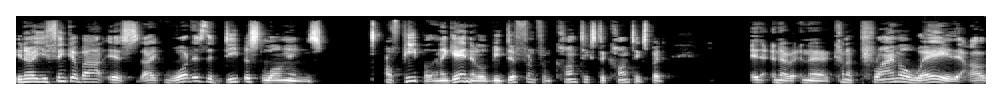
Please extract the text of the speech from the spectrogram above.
You know, you think about is like, what is the deepest longings of people? And again, it'll be different from context to context, but in, in, a, in a kind of primal way, uh,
